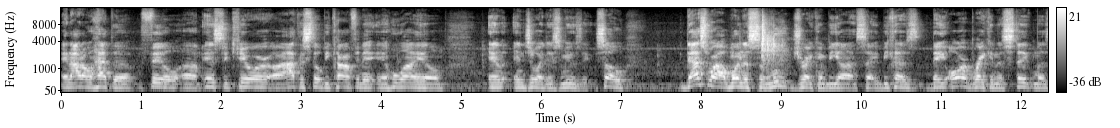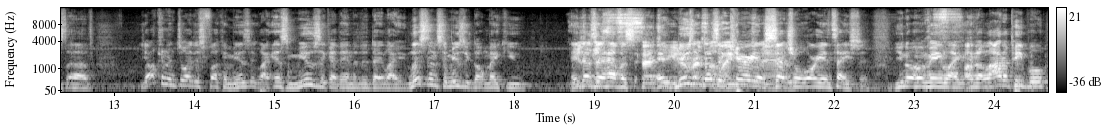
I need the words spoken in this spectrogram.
and i don't have to feel um, insecure or i can still be confident in who i am and enjoy this music so that's where I want to salute Drake and Beyonce because they are breaking the stigmas of y'all can enjoy this fucking music. Like it's music at the end of the day. Like listening to music don't make you. It doesn't have a a music doesn't carry language, a sexual orientation. You know what I mean? Like and a lot of people,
